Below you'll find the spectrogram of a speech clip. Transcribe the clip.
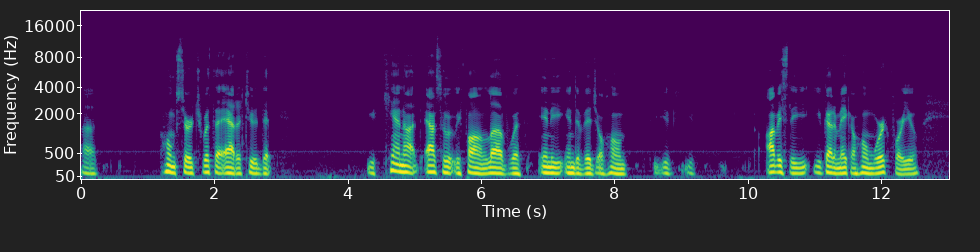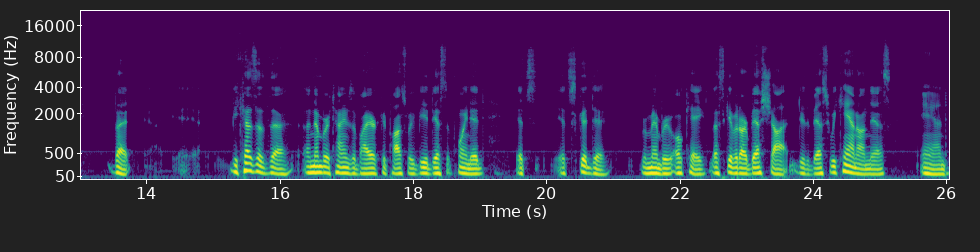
home search with the attitude that you cannot absolutely fall in love with any individual home. You've, you've obviously you've got to make a home work for you, but uh, because of the a number of times a buyer could possibly be disappointed, it's it's good to remember. Okay, let's give it our best shot. Do the best we can on this, and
